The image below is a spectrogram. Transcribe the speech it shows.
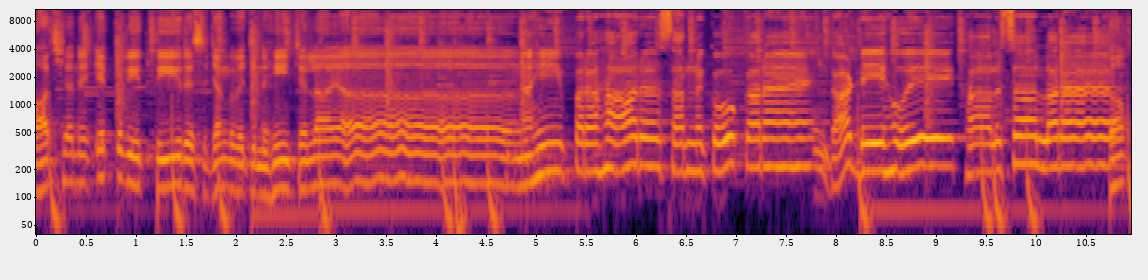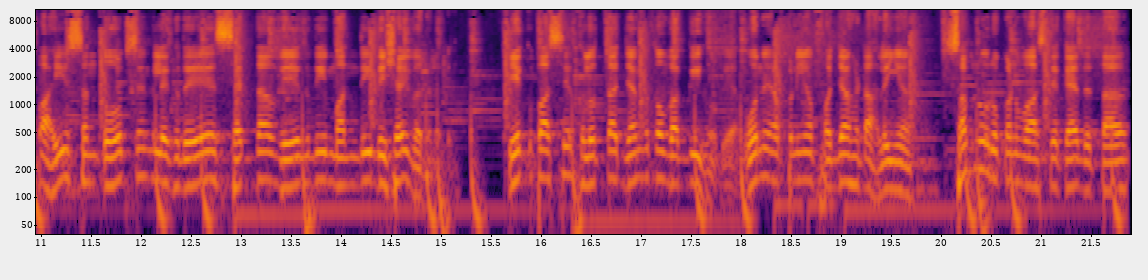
ਪਾਤਸ਼ਾਹ ਨੇ ਇੱਕ ਵੀ ਤੀਰ ਇਸ ਜੰਗ ਵਿੱਚ ਨਹੀਂ ਚਲਾਇਆ। ਨਹੀਂ ਪ੍ਰਹਾਰ ਸਰਨ ਕੋ ਕਰੈ ਗਾਡੇ ਹੋਏ ਖਾਲਸਾ ਲਰੈ। ਤਾਂ ਭਾਈ ਸੰਤੋਖ ਸਿੰਘ ਲਿਖਦੇ ਸੈਦਾ ਵੇਗ ਦੀ ਮਨ ਦੀ ਦਿਸ਼ਾ ਹੀ ਬਦਲ ਗਈ। ਇੱਕ ਪਾਸੇ ਖਲੋਤਾ ਜੰਗ ਤੋਂ ਵਾਗੀ ਹੋ ਗਿਆ। ਉਹਨੇ ਆਪਣੀਆਂ ਫੌਜਾਂ ਹਟਾ ਲਈਆਂ। ਸਭ ਨੂੰ ਰੁਕਣ ਵਾਸਤੇ ਕਹਿ ਦਿੱਤਾ।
